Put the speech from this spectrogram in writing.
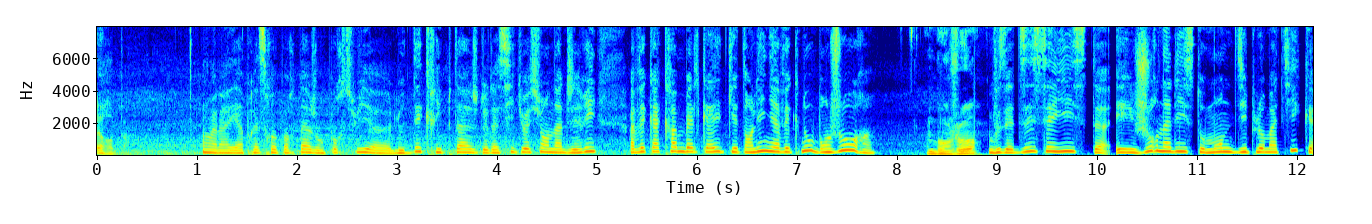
Europe 1. Voilà, et après ce reportage, on poursuit euh, le décryptage de la situation en Algérie avec Akram Belkaïd qui est en ligne avec nous. Bonjour. Bonjour. Vous êtes essayiste et journaliste au monde diplomatique.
